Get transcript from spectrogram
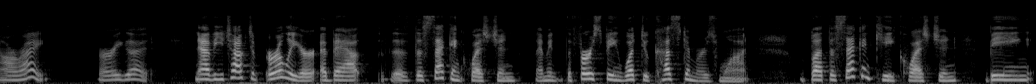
All right. Very good. Now, you talked earlier about the, the second question. I mean, the first being what do customers want? But the second key question being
